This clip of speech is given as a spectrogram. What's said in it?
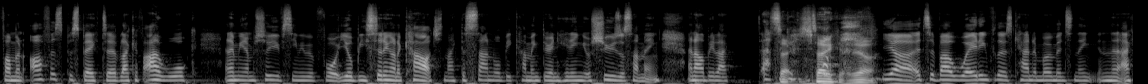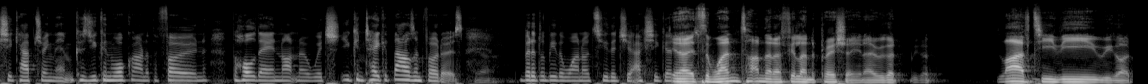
from an office perspective, like if I walk, and I mean, I'm sure you've seen me before, you'll be sitting on a couch and like the sun will be coming through and hitting your shoes or something, and I'll be like, that's a Ta- good shot. take it, yeah. Yeah, it's about waiting for those candid moments and then, and then actually capturing them because you can walk around with the phone the whole day and not know which. You can take a thousand photos, but it'll be the one or two that you're actually good you know, at. it's the one time that I feel under pressure. You know, we got we got live TV, we got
